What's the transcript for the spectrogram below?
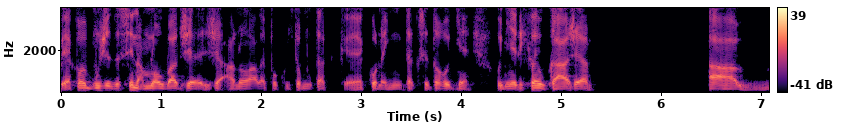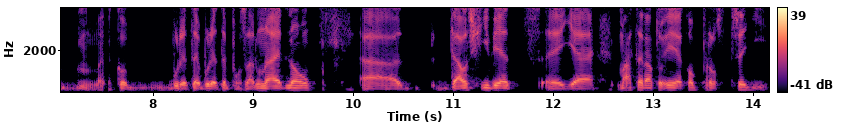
jako můžete si namlouvat, že, že ano, ale pokud tomu tak jako není, tak se to hodně, hodně rychle ukáže a mm, jako budete, budete pozadu najednou. Další věc je, máte na to i jako prostředí,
